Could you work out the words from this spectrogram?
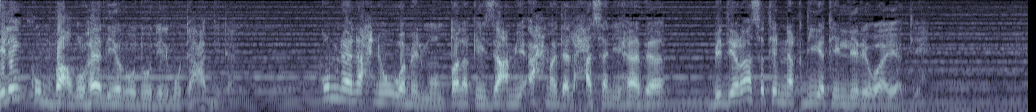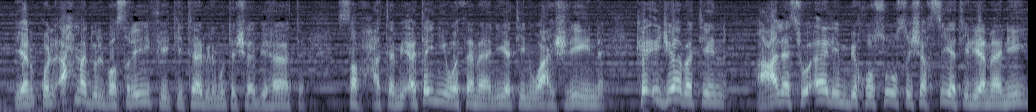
إليكم بعض هذه الردود المتعددة. قمنا نحن ومن منطلق زعم أحمد الحسن هذا بدراسة نقدية لرواياته. ينقل أحمد البصري في كتاب المتشابهات صفحة 228 كإجابة على سؤال بخصوص شخصية اليماني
